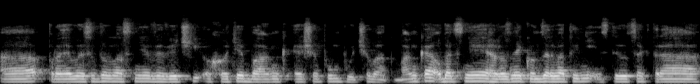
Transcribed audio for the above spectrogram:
a projevuje se to vlastně ve větší ochotě bank e-shopům půjčovat. Banka obecně je hrozně konzervativní instituce, která,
